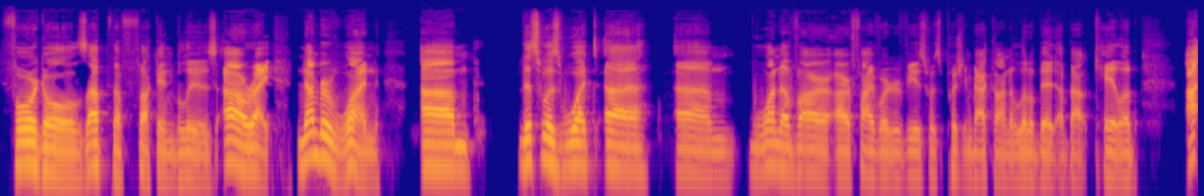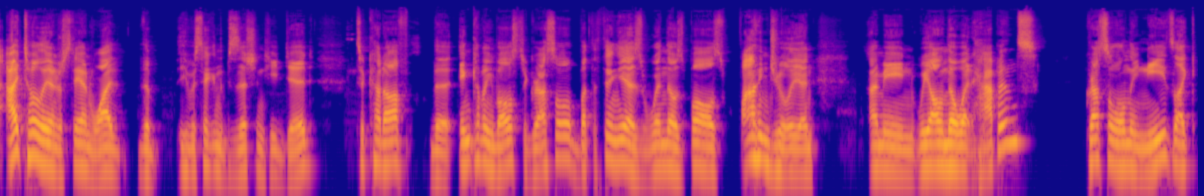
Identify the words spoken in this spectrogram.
four goals up the fucking blues. All right. Number one um this was what uh um one of our our five word reviews was pushing back on a little bit about caleb. I i totally understand why the he was taking the position he did to cut off the incoming balls to gressel but the thing is when those balls find julian i mean we all know what happens. Gressel only needs like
